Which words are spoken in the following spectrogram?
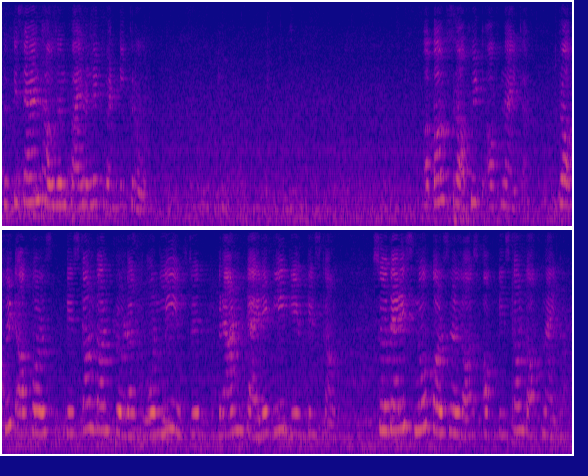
57,520 crore. About profit of Nykaa. Profit offers discount on product only if the brand directly give discount. So there is no personal loss of discount of Nykaa.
